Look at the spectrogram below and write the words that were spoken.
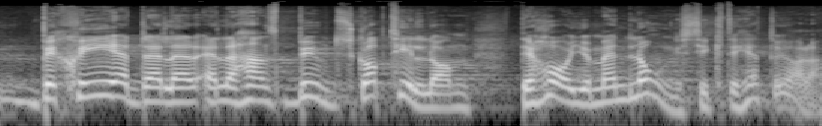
besked eller, eller hans budskap till dem det har ju med en långsiktighet att göra.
